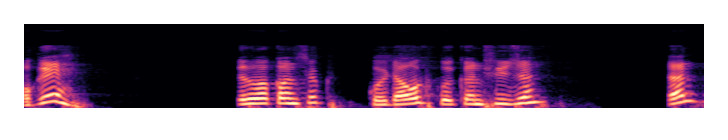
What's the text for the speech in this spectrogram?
ओके फिर हुआ कॉन्सेप्ट कोई डाउट कोई कंफ्यूजन डन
